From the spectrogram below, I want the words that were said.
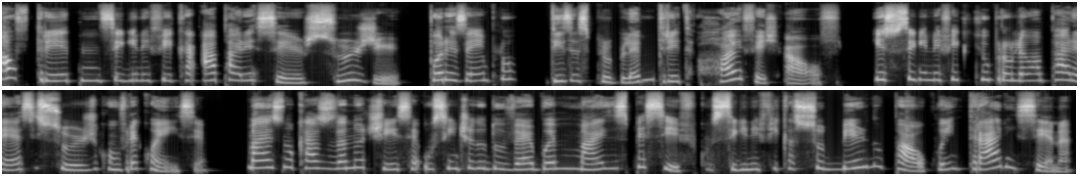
Auftreten significa aparecer, surgir. Por exemplo, dieses Problem tritt häufig auf. Isso significa que o problema aparece e surge com frequência. Mas no caso da notícia, o sentido do verbo é mais específico, significa subir no palco, entrar em cena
